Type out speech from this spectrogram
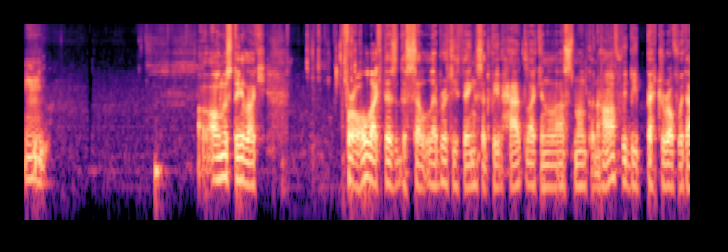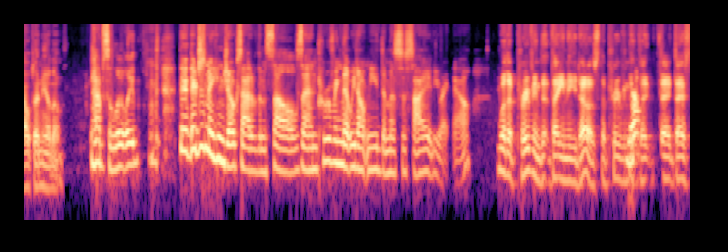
Hmm. Honestly, like for all like the the celebrity things that we've had like in the last month and a half, we'd be better off without any of them. Absolutely. They're, they're just making jokes out of themselves and proving that we don't need them as society right now. Well, they're proving that they need us. They're proving Yeah. that they, they're, they're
